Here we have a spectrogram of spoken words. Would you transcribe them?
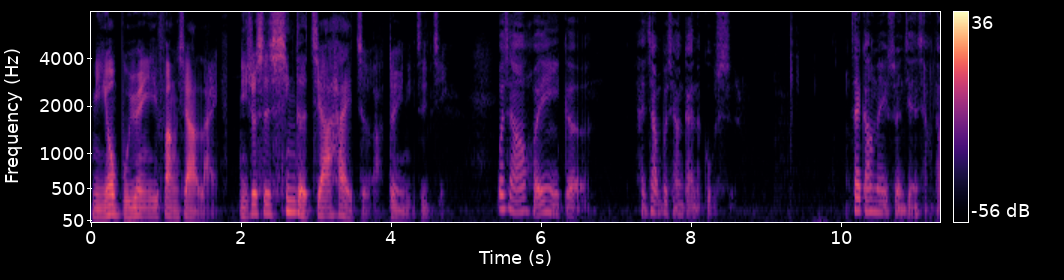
你又不愿意放下来，你就是新的加害者啊！对于你自己，我想要回应一个很像不相干的故事，在刚那一瞬间想到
